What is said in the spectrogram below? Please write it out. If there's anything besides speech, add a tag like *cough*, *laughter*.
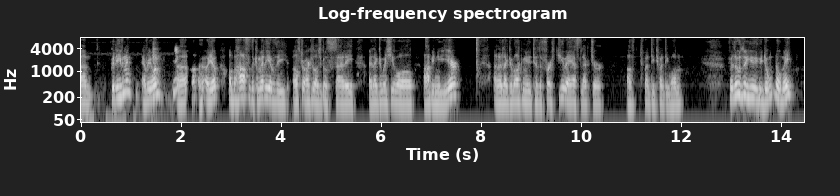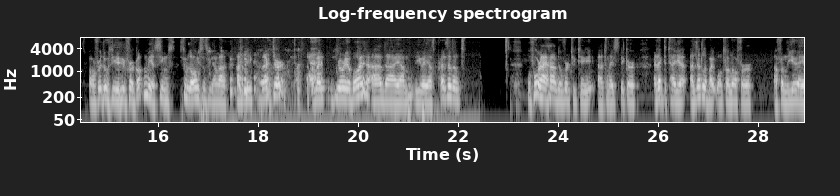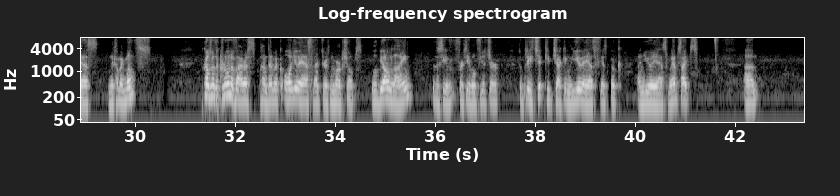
Um, good evening, everyone. Uh, oh, yeah. On behalf of the committee of the Ulster Archaeological Society, I'd like to wish you all a happy new year. And I'd like to welcome you to the first UAS lecture of 2021. For those of you who don't know me, or for those of you who've forgotten me, it seems so long since we have a, had an evening *laughs* lecture. Uh, my name is Rory O'Boyle, and I am the UAS president. Before I hand over to, to uh, tonight's speaker, I'd like to tell you a little about what's on offer uh, from the UAS in the coming months. Because of the coronavirus pandemic, all UAS lectures and workshops will be online for the foreseeable future. So please ch keep checking the UAS Facebook and UAS websites. Um,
